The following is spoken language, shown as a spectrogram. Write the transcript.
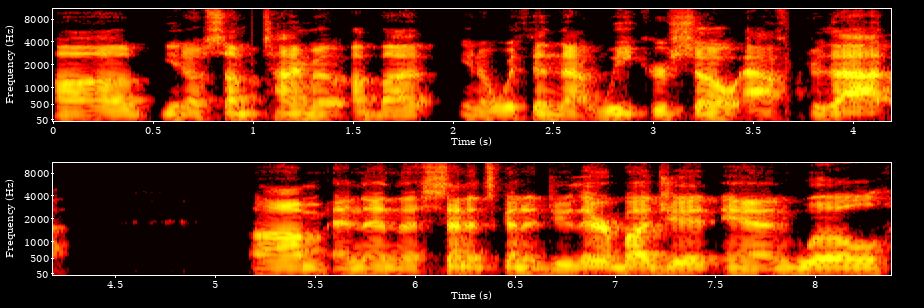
uh, you know, sometime about you know within that week or so after that, um, and then the Senate's going to do their budget, and we'll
